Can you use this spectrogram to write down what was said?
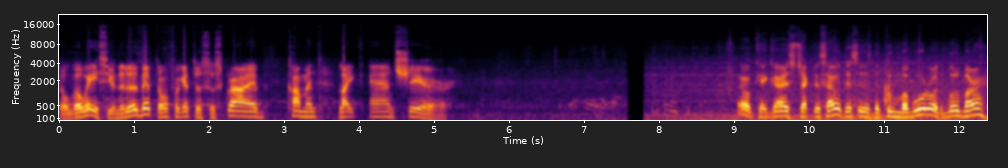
don't go away. See you in a little bit. Don't forget to subscribe, comment, like, and share. Okay guys, check this out. This is the Tumbaburro, the bull bar.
